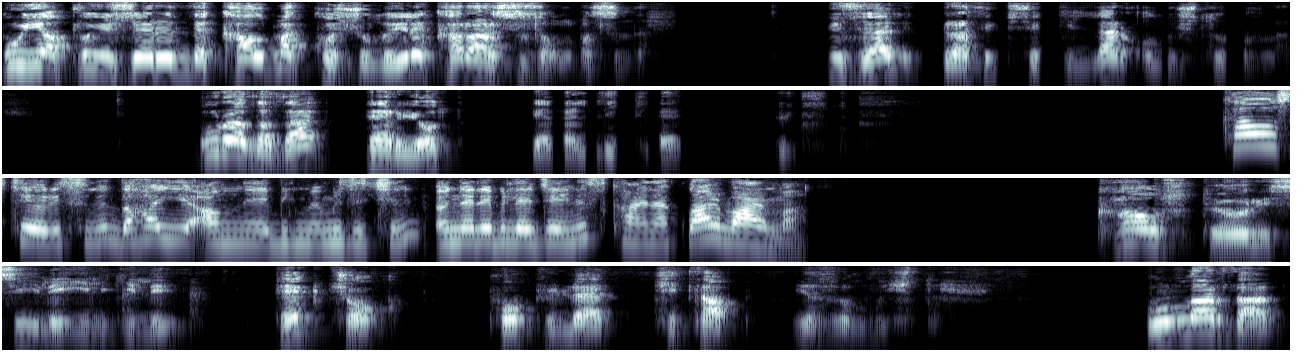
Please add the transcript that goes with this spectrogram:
bu yapı üzerinde kalmak koşuluyla kararsız olmasıdır. Güzel grafik şekiller oluştururlar. Burada da periyot genellikle 3'tür. Kaos teorisini daha iyi anlayabilmemiz için önerebileceğiniz kaynaklar var mı? Kaos teorisiyle ilgili pek çok popüler kitap yazılmıştır. Bunlardan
